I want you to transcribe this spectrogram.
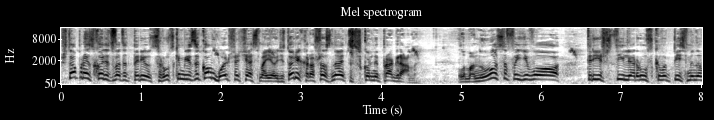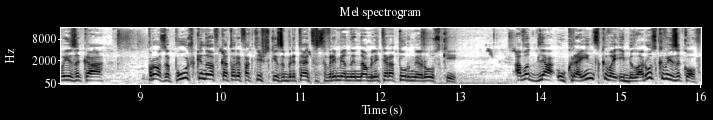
Что происходит в этот период с русским языком, большая часть моей аудитории хорошо знает из школьной программы. Ломоносов и его три штиля русского письменного языка, проза Пушкина, в которой фактически изобретается современный нам литературный русский. А вот для украинского и белорусского языков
